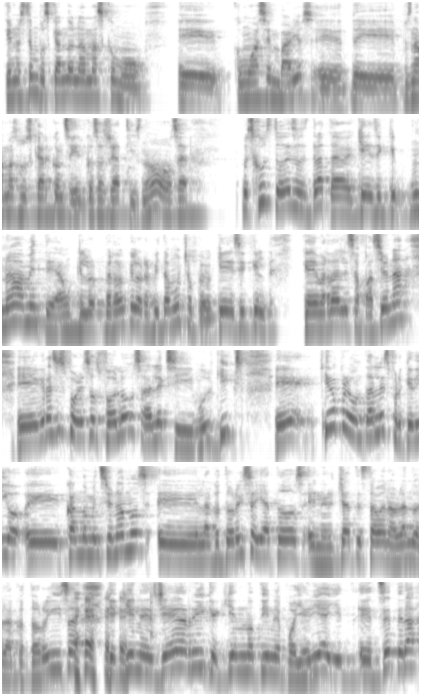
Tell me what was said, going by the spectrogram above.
que no estén buscando nada más como, eh, como hacen varios, eh, de pues nada más buscar conseguir cosas gratis, ¿no? O sea, pues justo de eso se trata. Quiere decir que, nuevamente, aunque perdón que lo repita mucho, pero quiere decir que, que de verdad les apasiona. Eh, gracias por esos follows, Alex y Bullkicks. Eh, quiero preguntarles, porque digo, eh, cuando mencionamos la cotorriza, ya todos en el chat estaban hablando de la cotorriza, que quién es Jerry, que quién no tiene pollería, y etcétera.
